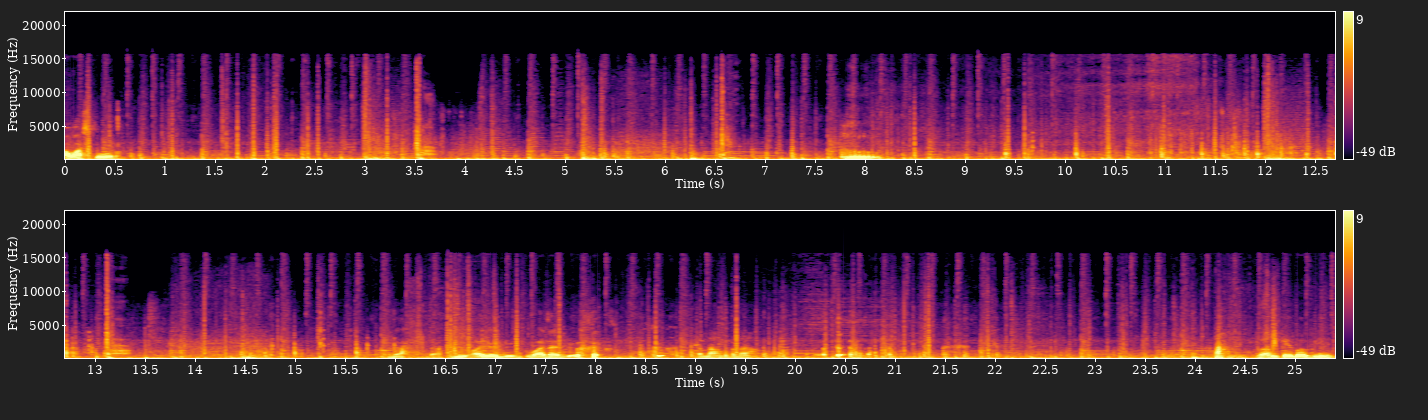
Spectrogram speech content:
Awas. Brr. Nah, nah, du, ayo du, ke mana du? Tenang tenang. Ah, bangke babi.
